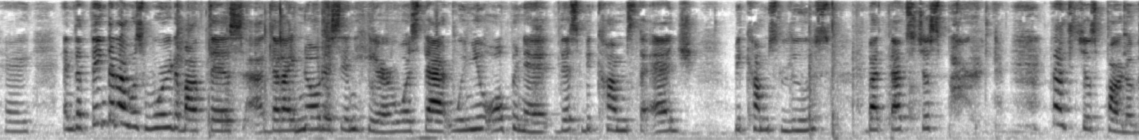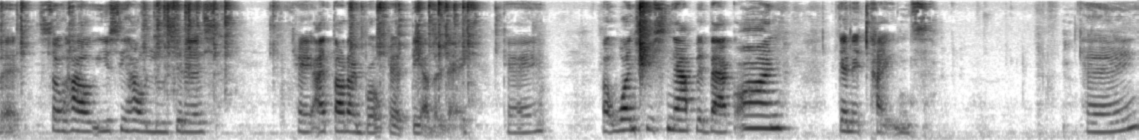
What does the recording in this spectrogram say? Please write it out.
okay and the thing that i was worried about this uh, that i noticed in here was that when you open it this becomes the edge becomes loose but that's just part that's just part of it so how you see how loose it is okay i thought i broke it the other day okay but once you snap it back on then it tightens okay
